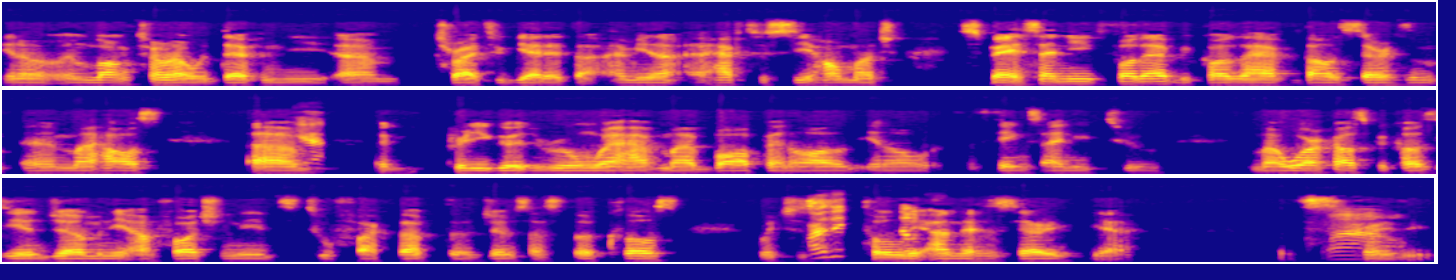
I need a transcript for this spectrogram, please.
you know in long term I would definitely um, try to get it. I mean, I have to see how much space I need for that because I have downstairs in, in my house um, yeah. a pretty good room where I have my bob and all you know things I need to my workouts because here in Germany unfortunately it's too fucked up the gyms are still closed which is totally unnecessary. Yeah, it's wow. crazy.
